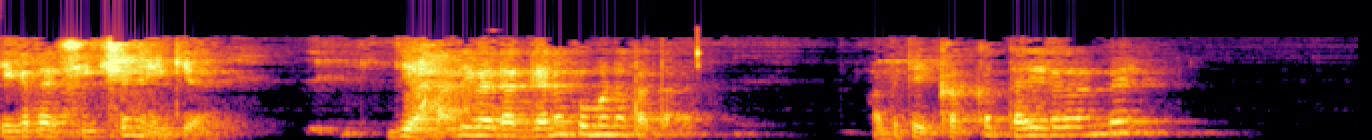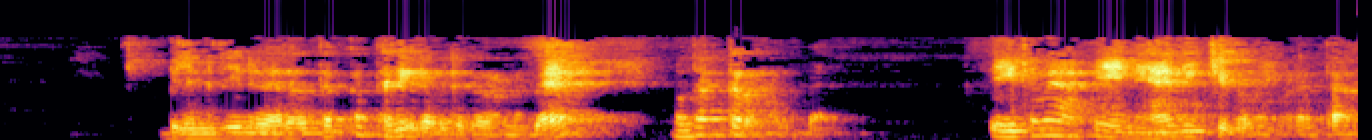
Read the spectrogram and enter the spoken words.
ඒකට ශික්ෂණය කියන්නේ. ඉතින් හරි වැඩක් ගැන කොමන කතාවද? අපිට එකක්වත් හරියට කරන්න බෑ. බෙලෙම තියෙන වැරද්දක්වත් හරියට අපිට කරන්න බෑ. හොඳක් කරන්න බෑ. ඒක තමයි අපේ නැහැදිච්ච කම නැත්නම්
